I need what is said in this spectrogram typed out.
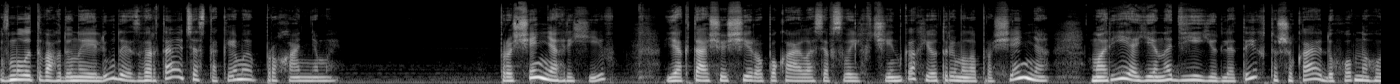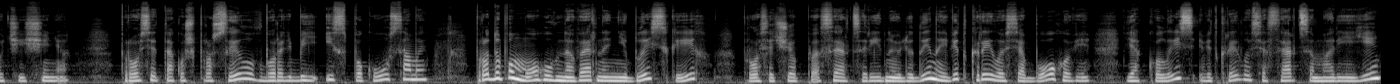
В молитвах до неї люди звертаються з такими проханнями. Прощення гріхів, як та, що щиро покаялася в своїх вчинках і отримала прощення, Марія є надією для тих, хто шукає духовного очищення. Просять також про силу в боротьбі із спокусами, про допомогу в наверненні близьких, просять, щоб серце рідної людини відкрилося Богові, як колись відкрилося серце Марії,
